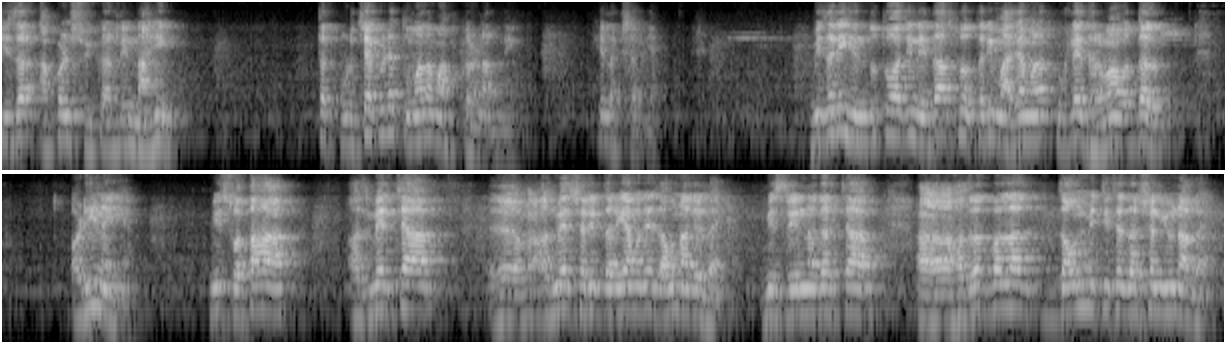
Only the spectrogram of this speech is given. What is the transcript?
ही जर आपण स्वीकारली नाही तर पुढच्या पिढ्या तुम्हाला माफ करणार नाही. हे लक्षात घ्या. मी जरी हिंदुत्ववादी नेता असलो तरी माझ्या मनात कुठल्याही धर्माबद्दल अढी नाही आहे. मी स्वतः अजमेरच्या अजमेर शरीफ दर्ग्यामध्ये जाऊन आलेलो आहे. मी श्रीनगरच्या हजरतबलला जाऊन मी तिथे दर्शन घेऊन आलो आहे.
